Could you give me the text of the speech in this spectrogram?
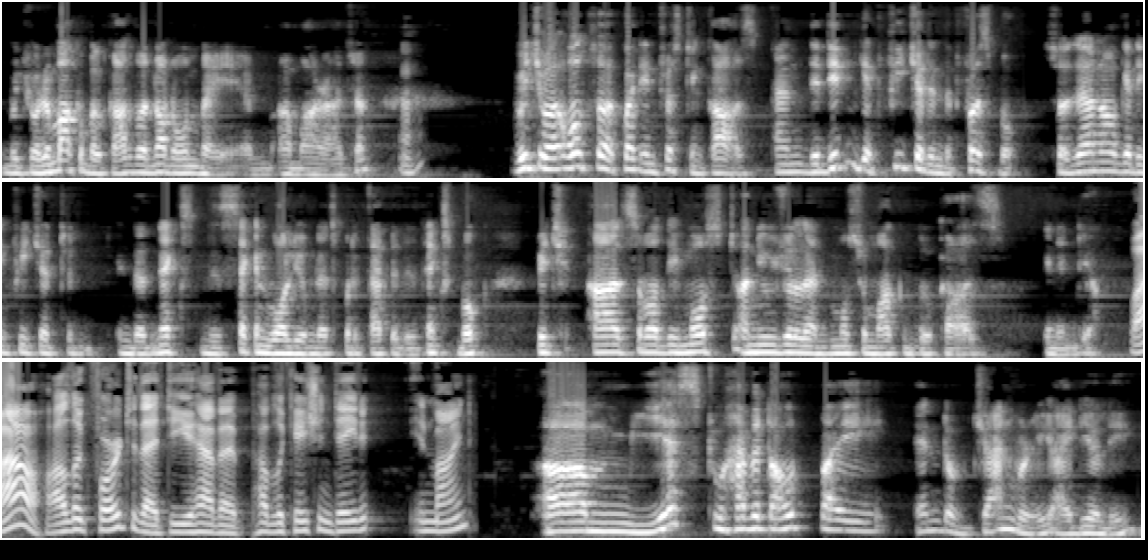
which were remarkable cars, but not owned by um, a Maharaja Uh-huh. which were also quite interesting cars, and they didn't get featured in the first book. So they are now getting featured in the next, the second volume. Let's put it that way, the next book, which are some of the most unusual and most remarkable cars in India. Wow. I'll look forward to that. Do you have a publication date in mind? Um, yes, to have it out by end of January, ideally,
